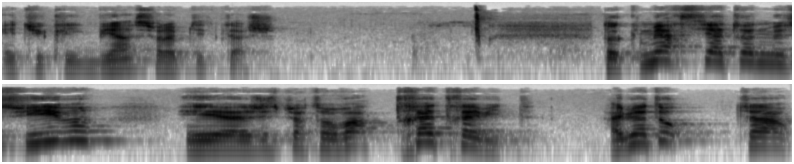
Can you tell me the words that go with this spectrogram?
et tu cliques bien sur la petite cloche. Donc merci à toi de me suivre et euh, j'espère te revoir très très vite. A bientôt, ciao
